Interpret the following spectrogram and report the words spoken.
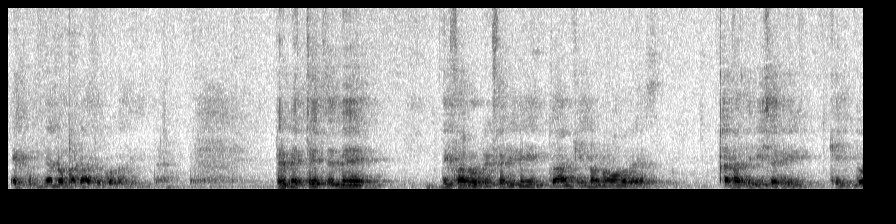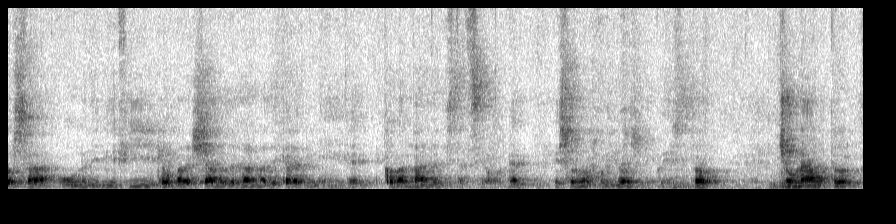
e quindi hanno pagato con la vita. Permettetemi di fare un riferimento anche in onore alla divisa che, che indossa uno dei miei figli, che è un maresciallo dell'arma dei carabinieri, comandante di stazione, e sono orgoglioso di questo. C'è un altro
